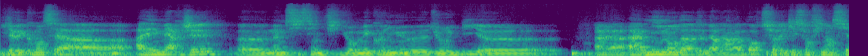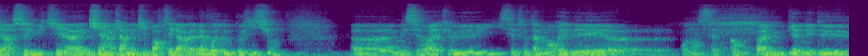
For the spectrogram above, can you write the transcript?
Il avait commencé à, émerger, euh, même si c'est une figure méconnue euh, du rugby, euh, à, mi-mandat de Bernard Laporte sur les questions financières. C'est lui qui a, incarné, qui portait la, voix de l'opposition. mais c'est vrai qu'il s'est totalement révélé pendant cette campagne, bien aidé,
